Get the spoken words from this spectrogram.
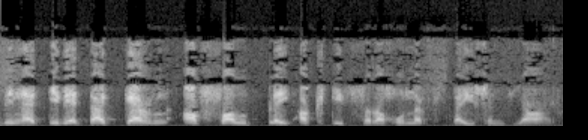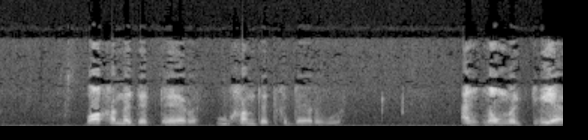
Linet, jy weet dat kernafval bly aktief vir 100 000 jaar. Waar gaan dit ter? Hoe gaan dit gebeur word? En nommer 2,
